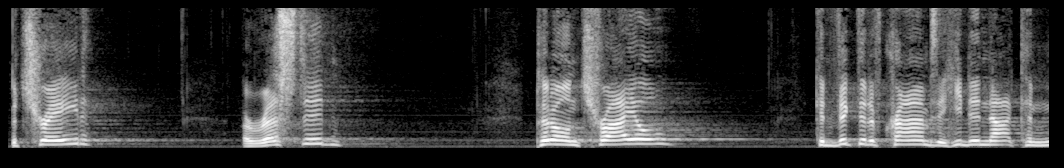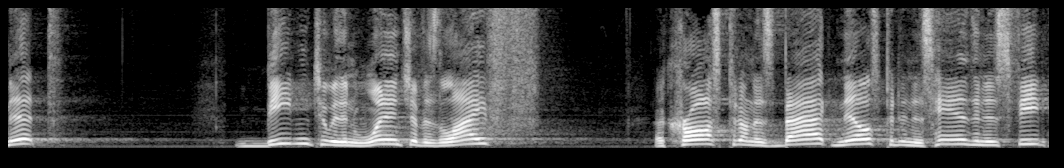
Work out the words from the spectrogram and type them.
betrayed, arrested, put on trial, convicted of crimes that he did not commit, beaten to within one inch of his life, a cross put on his back, nails put in his hands and his feet,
